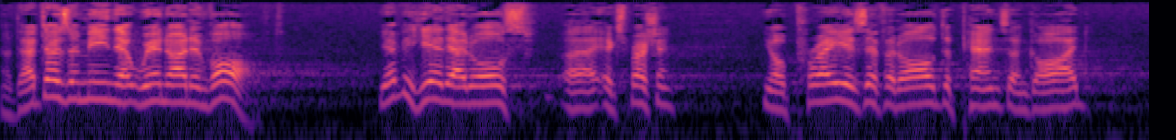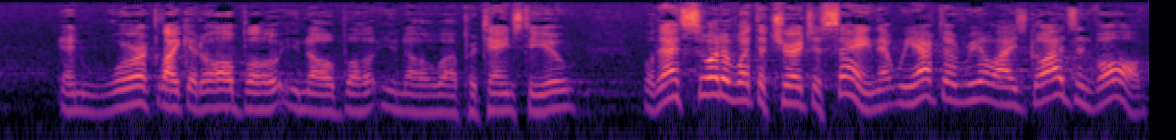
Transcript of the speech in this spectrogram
Now that doesn't mean that we're not involved. You ever hear that old uh, expression? You know, pray as if it all depends on God, and work like it all, bo- you know, bo- you know, uh, pertains to you. Well, that's sort of what the church is saying. That we have to realize God's involved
